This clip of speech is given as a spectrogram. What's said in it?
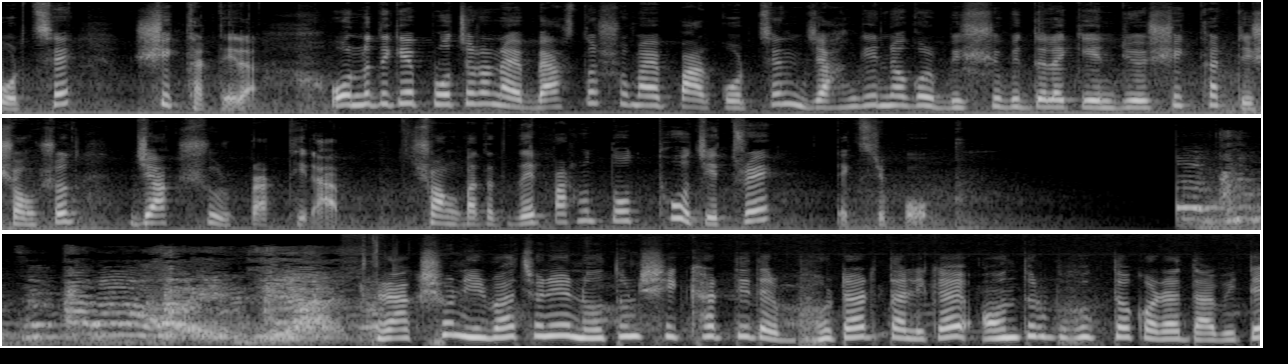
করছে শিক্ষার্থীরা। অন্যদিকে প্রচারণায় ব্যস্ত সময় পার করছেন জাহাঙ্গীরনগর বিশ্ববিদ্যালয় কেন্দ্রীয় শিক্ষার্থী সংসদ জাকসুর প্রার্থীরা। সংবাদদাতাদের পাঠানো তথ্য ও চিত্রে টেক্সট রিপোর্ট। রাকসু নির্বাচনে নতুন শিক্ষার্থীদের ভোটার তালিকায় অন্তর্ভুক্ত করার দাবিতে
